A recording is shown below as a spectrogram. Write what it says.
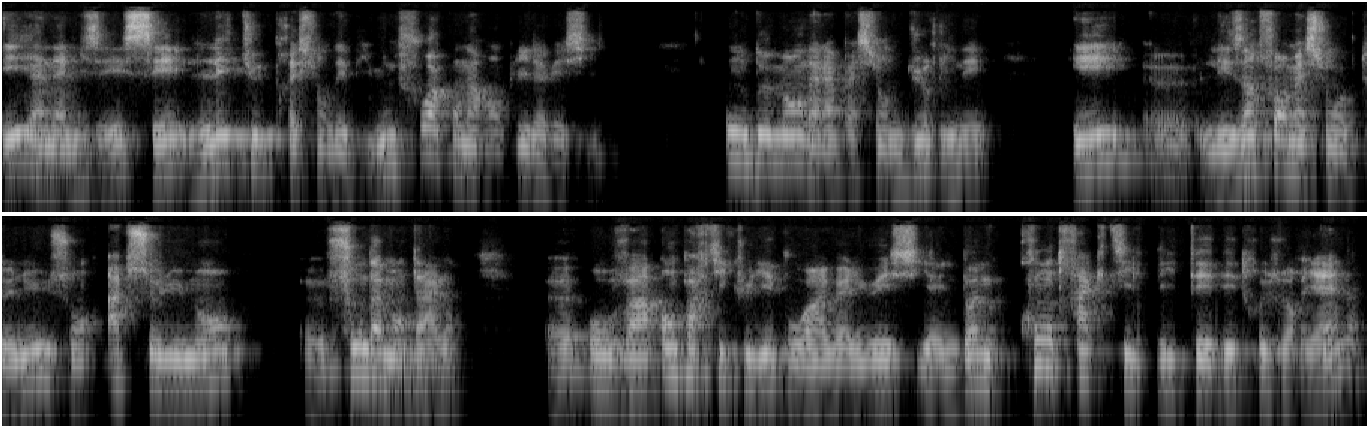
et analyser, c'est l'étude pression-débit. Une fois qu'on a rempli la vessie, on demande à la patiente d'uriner et euh, les informations obtenues sont absolument euh, fondamentales. Euh, on va en particulier pouvoir évaluer s'il y a une bonne contractilité détrusorienne,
